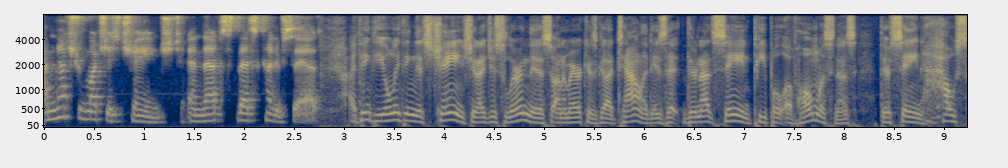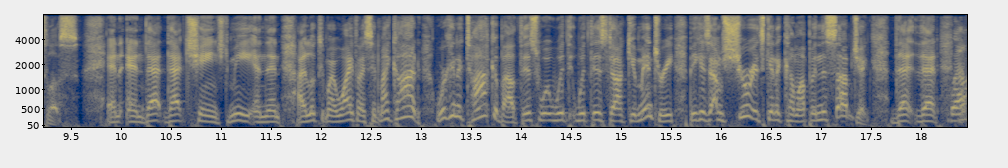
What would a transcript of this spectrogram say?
I'm not sure much has changed, and that's that's kind of sad. I think the only thing that's changed, and I just learned this on America's Got Talent, is that they're not saying people of homelessness; they're saying houseless, and and that that changed me. And then I looked at my wife. I said, "My God, we're going to talk about this with, with, with this documentary because I'm sure it's going to come up in the subject that that well,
